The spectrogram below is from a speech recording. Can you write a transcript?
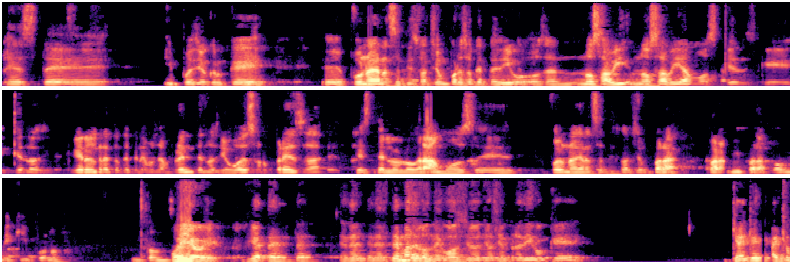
Este, y pues yo creo que eh, fue una gran satisfacción por eso que te digo. O sea, no, sabí, no sabíamos qué, qué, qué, era el reto que teníamos enfrente, nos llegó de sorpresa, este, lo logramos. Eh, fue una gran satisfacción para, para mí, para todo mi equipo, ¿no? Entonces... Oye, oye, fíjate, en el, en el tema de los negocios, yo siempre digo que, que, hay, que, hay, que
